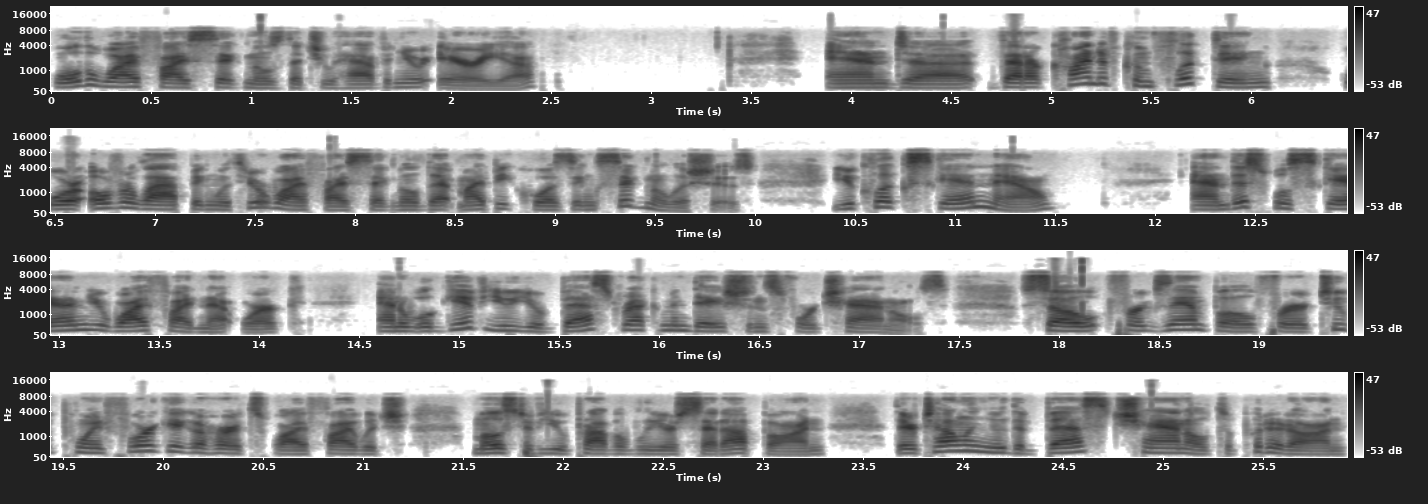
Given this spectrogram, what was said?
all the Wi-Fi signals that you have in your area and uh, that are kind of conflicting or overlapping with your Wi-Fi signal that might be causing signal issues. You click Scan Now, and this will scan your Wi-Fi network and it will give you your best recommendations for channels. So, for example, for a 2.4 gigahertz Wi-Fi, which most of you probably are set up on, they're telling you the best channel to put it on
